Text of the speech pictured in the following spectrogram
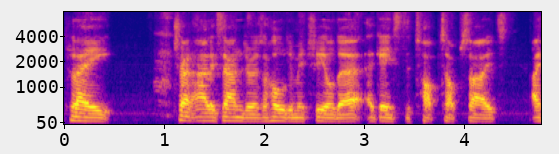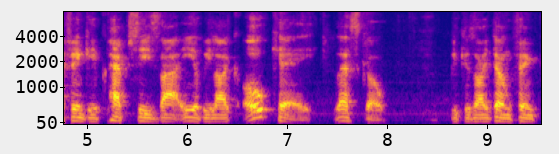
play Trent Alexander as a holding midfielder against the top top sides. I think if Pep sees that, he'll be like, "Okay, let's go," because I don't think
